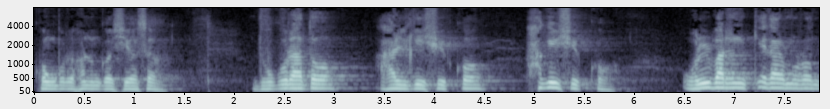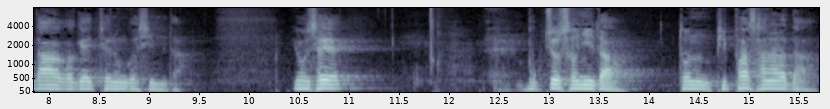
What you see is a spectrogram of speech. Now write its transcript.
공부를 하는 것이어서 누구라도 알기 쉽고 하기 쉽고 올바른 깨달음으로 나아가게 되는 것입니다. 요새 묵조선이다 또는 비파산하다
